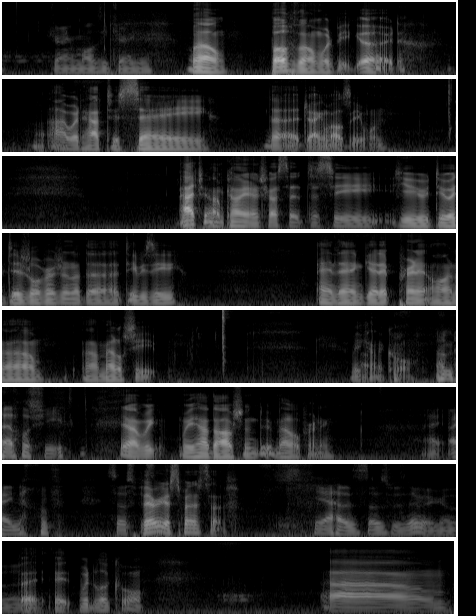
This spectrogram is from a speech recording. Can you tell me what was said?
Dragon Ball Z characters? Well, both of them would be good. I would have to say the Dragon Ball Z one. Actually, I'm kind of interested to see you do a digital version of the DBZ and then get it printed on um, a metal sheet. It'd be kind of cool. A metal sheet. Yeah, we we have the option to do metal printing. I, I know. so specific. Very expensive, Yeah, it was so specific. I was like, but it would look cool. Um,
